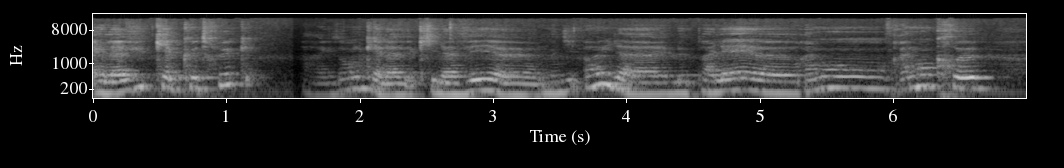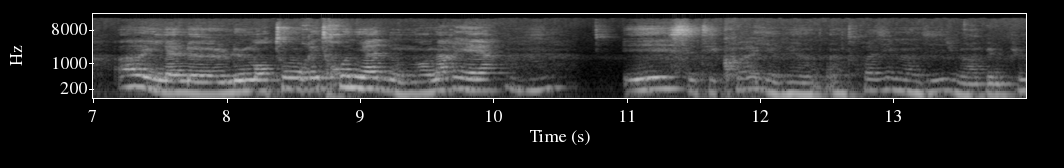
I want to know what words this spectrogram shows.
elle a vu quelques trucs exemple, qu'il avait, euh, elle me dit Oh, il a le palais euh, vraiment, vraiment creux. Oh, il a le, menton rétroniade, donc en arrière. Mhm. Et c'était quoi? Il y avait un, troisième indice, je me rappelle plus.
